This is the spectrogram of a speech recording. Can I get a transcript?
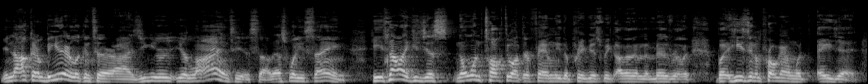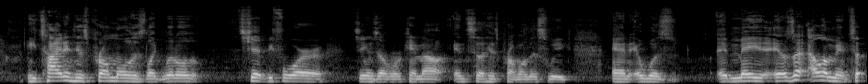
you're not going to be there looking to her eyes. You, you're, you're lying to yourself. That's what he's saying. He's not like he just. No one talked about their family the previous week other than the Miz, really. But he's in a program with AJ. He tied in his promo, his like little shit before James Ellsworth came out into his promo this week, and it was. It made it was an element to,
